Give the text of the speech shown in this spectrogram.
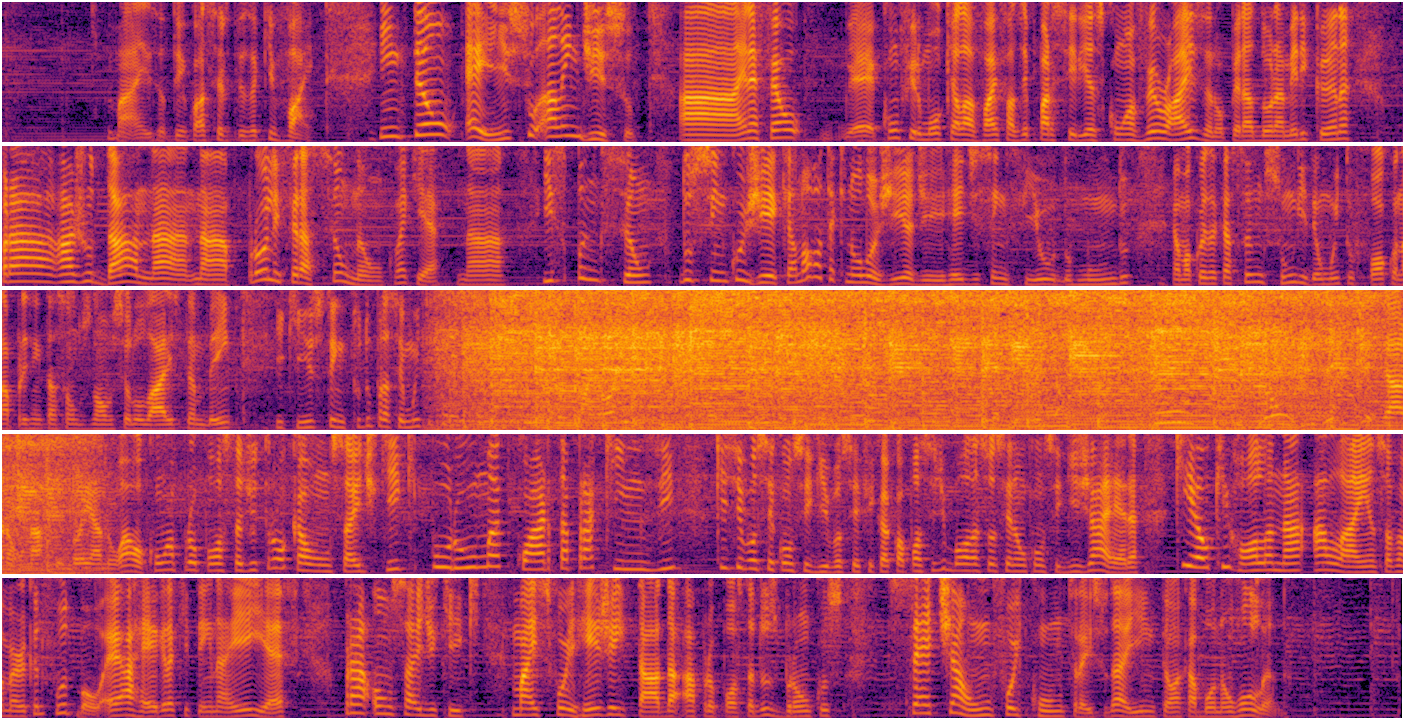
mas eu tenho quase certeza que vai. Então é isso. Além disso, a NFL é, confirmou que ela vai fazer parcerias com a Verizon, operadora americana, para ajudar na, na proliferação, não, como é que é? Na expansão do 5G, que é a nova tecnologia de rede sem fio do mundo. É uma coisa que a Samsung deu muito foco na apresentação dos novos celulares também, e que isso tem tudo para ser muito interessante. Chegaram na Assembleia Anual com a proposta de trocar o onside kick por uma quarta para 15, que se você conseguir você fica com a posse de bola, se você não conseguir já era, que é o que rola na Alliance of American Football. É a regra que tem na AEF para onside kick, mas foi rejeitada a proposta dos Broncos. 7 a 1 foi contra isso daí, então acabou não rolando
